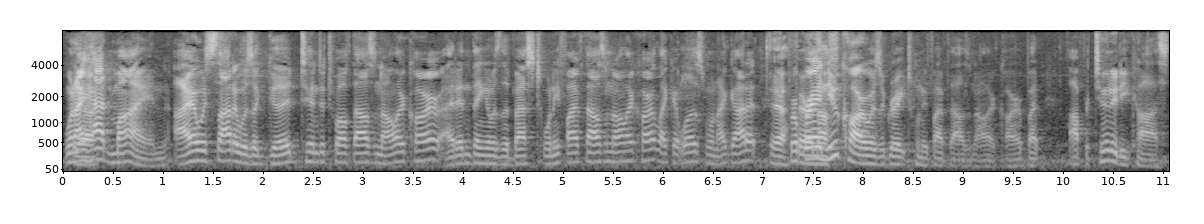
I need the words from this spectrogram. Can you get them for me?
when I Yeah. had mine. I always thought it was a good ten to twelve thousand dollar car. I didn't think it was the best twenty five thousand dollar car like it was when I got it. Yeah, for a fair brand enough. new car, it was a great twenty five thousand dollar car, but opportunity cost,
